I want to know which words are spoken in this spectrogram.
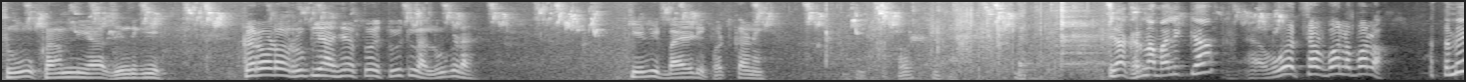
શું કામની આ જિંદગી? કરોડો રૂપિયા છે તોય તૂટલા લુગડા. કેવી બાયડી ફટકાણી આ ઘરના માલિક ક્યાં? હું જ છું બોલો બોલો. તમે?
